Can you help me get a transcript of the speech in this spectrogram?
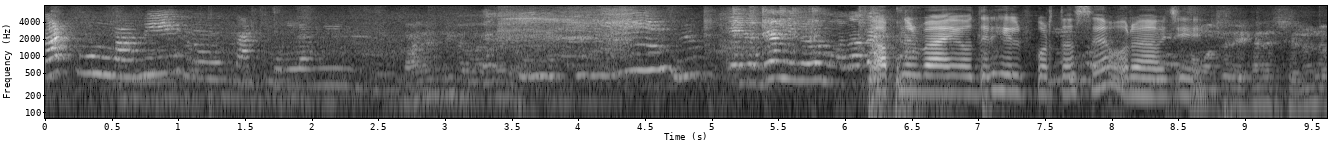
কাটুন মামি কাটুন মামি এটা জানি না মজা তো আপনার ভাই ওদের হেল্প করতেছে ওরা ওই যে এখানে সেলুনে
